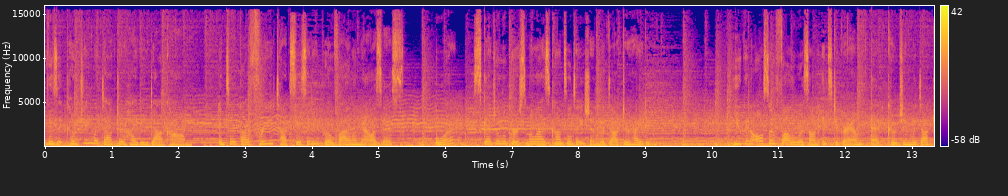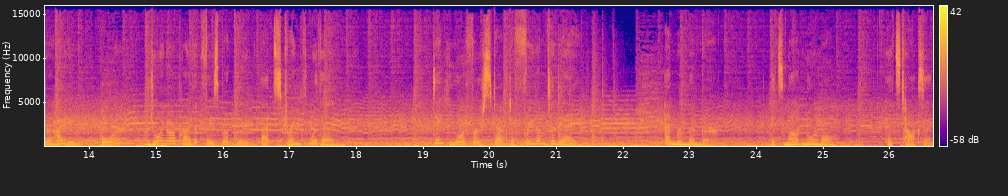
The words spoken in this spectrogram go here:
Visit coachingwithdrheidi.com and take our free toxicity profile analysis or schedule a personalized consultation with Dr. Heidi. You can also follow us on Instagram at Coaching with Dr. Heidi or join our private Facebook group at Strength Within. Take your first step to freedom today. And remember, it's not normal, it's toxic.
